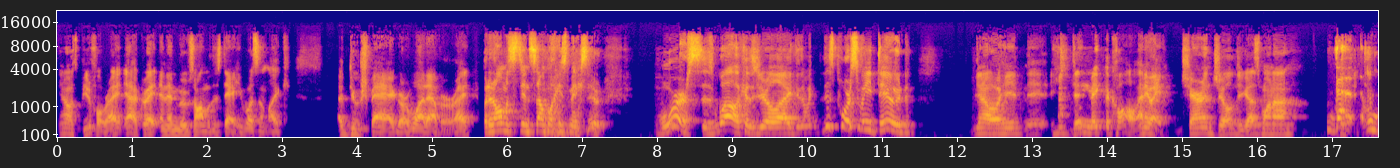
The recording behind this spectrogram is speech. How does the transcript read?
you know, it's beautiful, right? Yeah, great. And then moves on with his day. He wasn't like a douchebag or whatever, right? But it almost in some ways makes it worse as well because you're like this poor sweet dude you know he he didn't make the call. Anyway sharon jill do you guys want to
